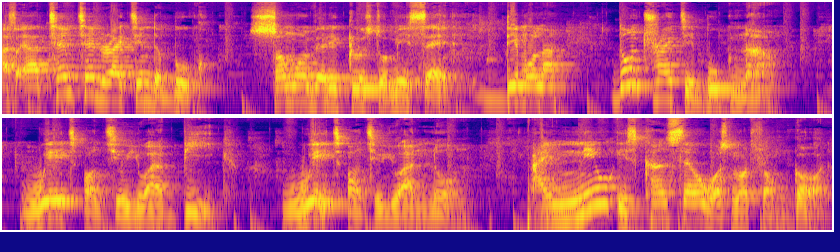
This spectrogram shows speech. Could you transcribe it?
As I attempted writing the book, someone very close to me said, Demola, don't write a book now. Wait until you are big. Wait until you are known. I knew his counsel was not from God.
